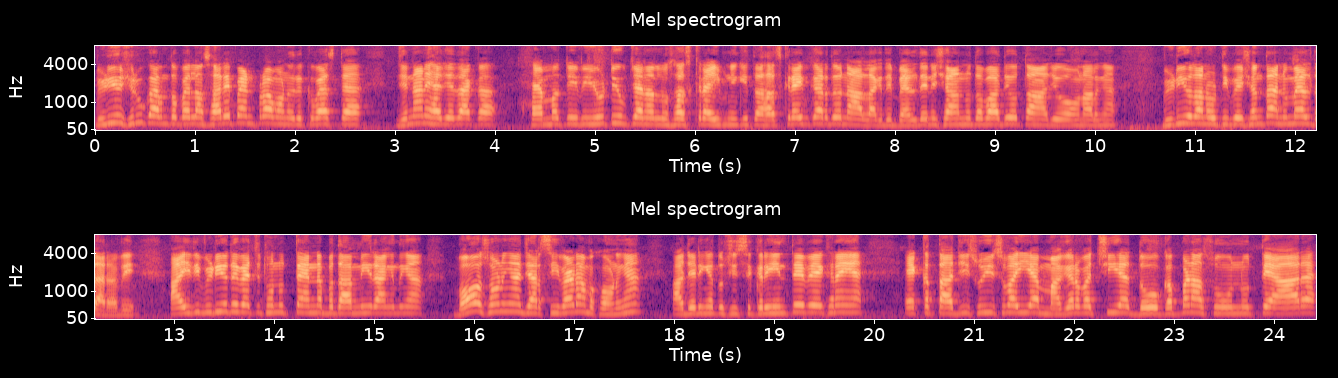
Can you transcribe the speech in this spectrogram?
ਵੀਡੀਓ ਸ਼ੁਰੂ ਕਰਨ ਤੋਂ ਪਹਿਲਾਂ ਸਾਰੇ ਭੈਣ ਭਰਾਵਾਂ ਨੂੰ ਰਿਕੁਐਸਟ ਹੈ, ਜਿਨ੍ਹਾਂ ਨੇ ਹਜੇ ਤੱਕ ਹੈਮਤ ਟੀਵੀ YouTube ਚੈਨਲ ਨੂੰ ਸਬਸਕ੍ਰਾਈਬ ਨਹੀਂ ਕੀਤਾ ਸਬਸਕ੍ਰਾਈਬ ਕਰ ਦਿਓ, ਨਾਲ ਲੱਗਦੇ ਬੈਲ ਦੇ ਨਿਸ਼ਾਨ ਨੂੰ ਦਬਾ ਦਿਓ ਤਾਂ ਜੋ ਆਉਣ ਵਾਲੀਆਂ ਵੀਡੀਓ ਦਾ ਨੋਟੀਫਿਕੇਸ਼ਨ ਤੁਹਾਨੂੰ ਮਿਲਦਾ ਰਹੇ। ਅੱਜ ਦੀ ਵੀਡੀਓ ਦੇ ਵਿੱਚ ਤੁਹਾਨੂੰ ਤਿੰਨ ਬਦਾਮੀ ਰੰਗ ਦੀਆਂ ਬਹੁਤ ਸੋਹਣੀਆਂ ਜਰਸੀ ਵਹਿੜਾਂ ਵਿਖਾਉਣੀਆਂ। ਆ ਜਿਹੜੀਆਂ ਤੁਸੀਂ ਸਕਰੀਨ ਤੇ ਵੇਖ ਰਹੇ ਆ, ਇੱਕ ਤਾਜੀ ਸੂਈ ਸਵਾਈ ਹੈ ਮਗਰ ਵੱਛੀ ਹੈ ਦੋ ਗੱਬਣਾ ਸੂਨ ਨੂੰ ਤਿਆਰ ਹੈ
